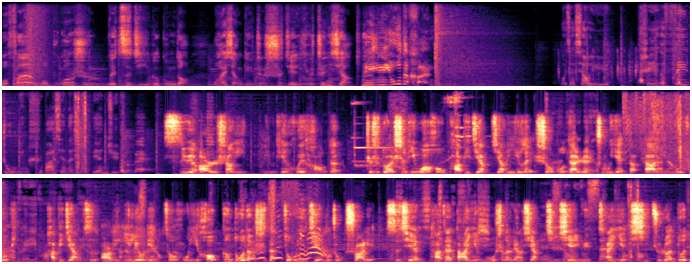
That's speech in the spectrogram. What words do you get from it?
我翻案，我不光是为自己一个公道，我还想给这个世界一个真相。你牛得很。我叫肖瑜，是一个非著名十八线的小编剧。四月二日上映，明天会好的。这是短视频网红 Papi 酱江一磊首部担任主演的大荧幕作品。Papi 酱自二零一六年走红以后，更多的是在综艺节目中刷脸。此前，他在大荧幕上的亮相仅限于参演《喜剧乱炖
